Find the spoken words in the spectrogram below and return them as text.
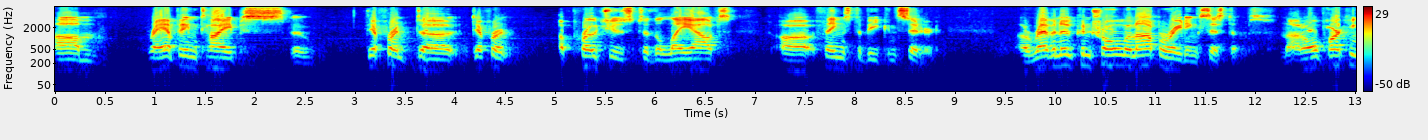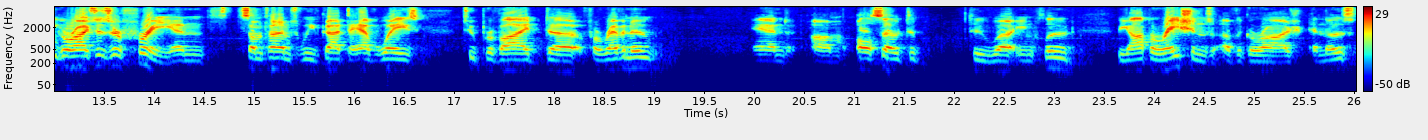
um, ramping types, uh, different uh, different approaches to the layouts, uh, things to be considered. Uh, revenue control and operating systems. Not all parking garages are free, and sometimes we've got to have ways to provide uh, for revenue and um, also to to uh, include the operations of the garage, and those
